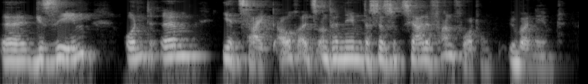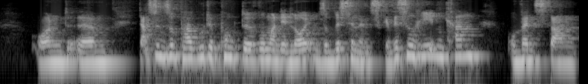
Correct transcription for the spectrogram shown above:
äh, gesehen und ähm, ihr zeigt auch als Unternehmen, dass ihr soziale Verantwortung übernehmt. Und ähm, das sind so ein paar gute Punkte, wo man den Leuten so ein bisschen ins Gewissen reden kann. Und wenn es dann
